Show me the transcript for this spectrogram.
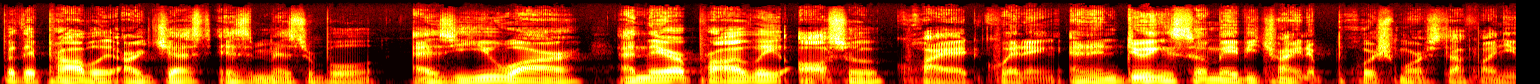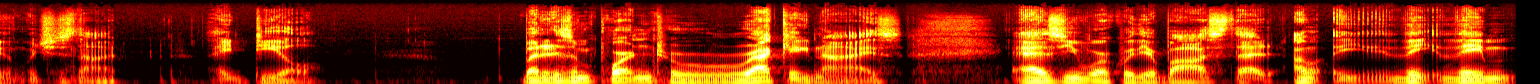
but they probably are just as miserable as you are. And they are probably also quiet quitting. And in doing so, maybe trying to push more stuff on you, which is not ideal. But it is important to recognize as you work with your boss that uh, they, they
